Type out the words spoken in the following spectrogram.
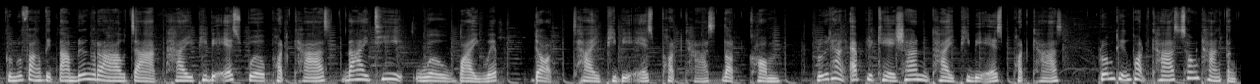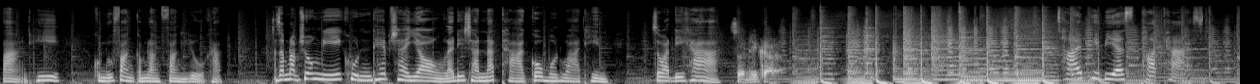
คุณผู้ฟังติดตามเรื่องราวจากไทย PBS World Podcast ได้ที่ www.thaipbspodcast.com หรือทางแอปพลิเคชัน Thai PBS Podcast รวมถึงพอดแคสต์ช่องทางต่าง ๆ ที่คุณผู้ฟังกำลังฟังอยู่ค่ะสำหรับช่วงนี้คุณเทพชัยยอง และดิฉันนัทธาโกโมลวาทิน สวัสดีค่ะ สวัสดีครับ Thai PBS podcast.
